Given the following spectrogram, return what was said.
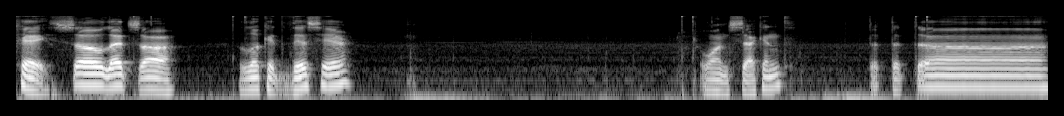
Okay, so let's uh, look at this here. One second. Da, da, da.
